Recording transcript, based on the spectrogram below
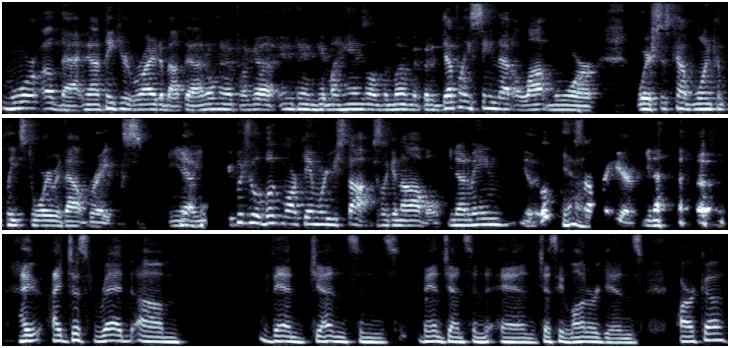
more of that. And I think you're right about that. I don't know if I got anything to get my hands on at the moment, but I've definitely seen that a lot more where it's just kind of one complete story without breaks. You know, yeah. you, you, put your little bookmark in where you stop, just like a novel. You know what I mean? Like, yeah. Stop right here. You know, I, I just read, um, Van Jensen's Van Jensen and Jesse Lonergan's Arca,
